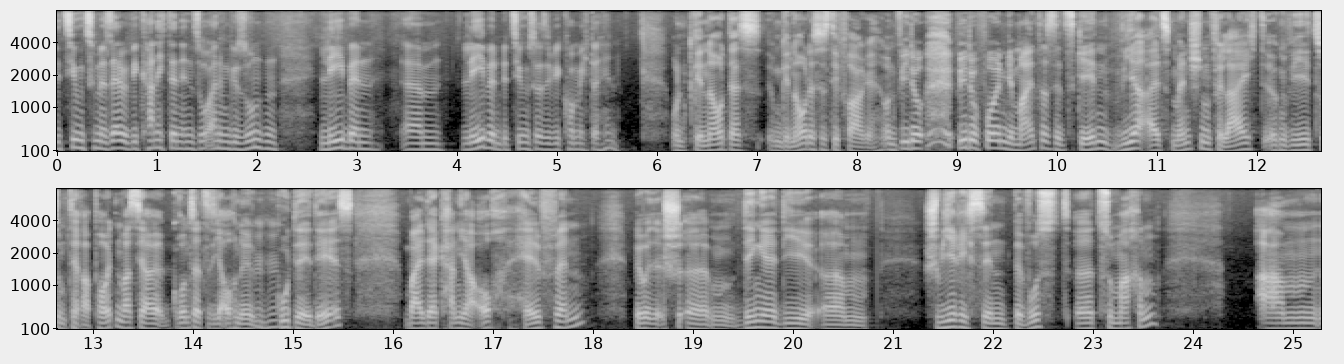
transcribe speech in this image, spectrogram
Beziehungen zu mir selber. Wie kann ich denn in so einem gesunden Leben ähm, leben, beziehungsweise wie komme ich dahin? Und genau das, genau das ist die Frage. Und wie du, wie du vorhin gemeint hast, jetzt gehen wir als Menschen vielleicht irgendwie zum Therapeuten, was ja grundsätzlich auch eine mhm. gute Idee ist, weil der kann ja auch helfen, ähm, Dinge, die ähm, schwierig sind, bewusst äh, zu machen. Ähm,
